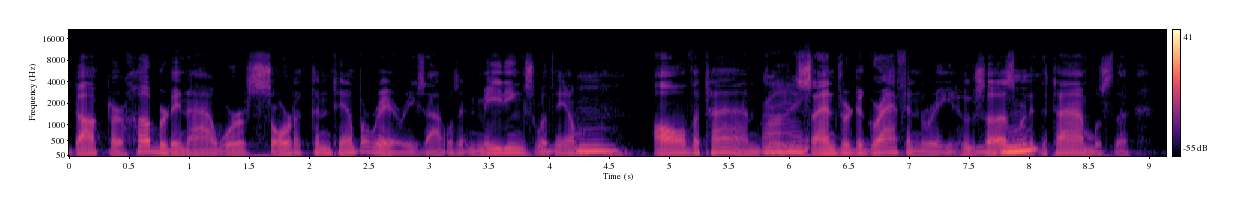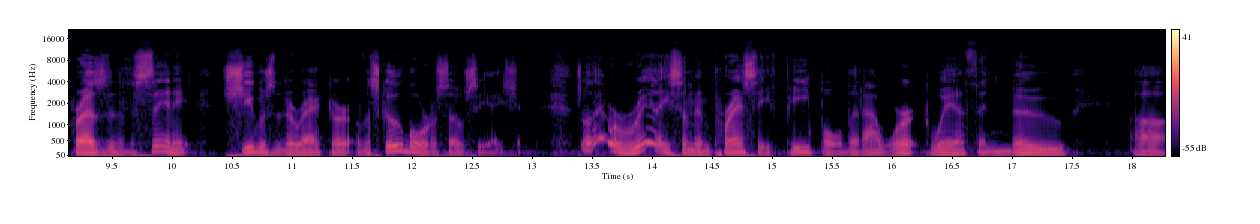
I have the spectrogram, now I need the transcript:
Dr. Hubbard and I were sort of contemporaries. I was in meetings with him mm-hmm. all the time. The Right. Sandra de Graffenried, whose mm-hmm. husband at the time was the president of the Senate, she was the director of the School Board Association. So there were really some impressive people that I worked with and knew. Uh,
